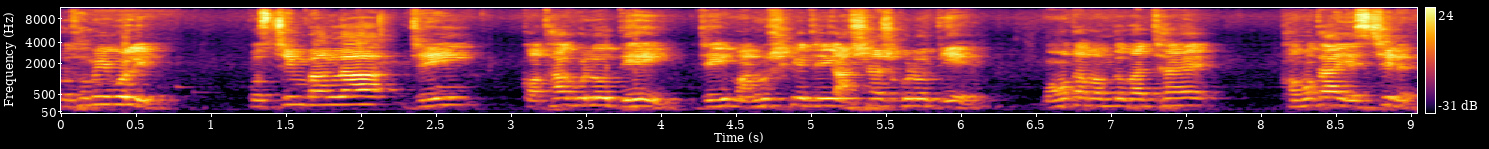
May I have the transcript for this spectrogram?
প্রথমেই বলি পশ্চিমবাংলা যেই কথাগুলো দেই যেই মানুষকে যেই আশ্বাসগুলো দিয়ে মমতা বন্দ্যোপাধ্যায় ক্ষমতায় এসেছিলেন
